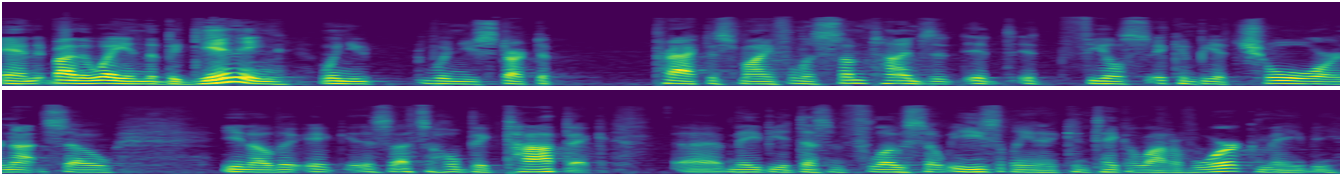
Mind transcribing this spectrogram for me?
And by the way, in the beginning, when you, when you start to practice mindfulness, sometimes it, it, it feels it can be a chore, not so, you know, it, that's a whole big topic. Uh, maybe it doesn't flow so easily and it can take a lot of work, maybe.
